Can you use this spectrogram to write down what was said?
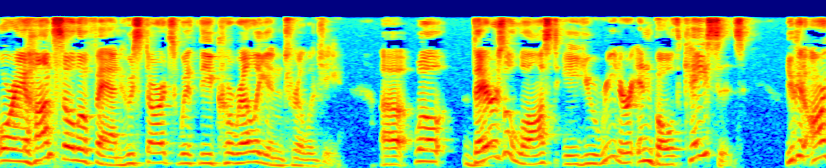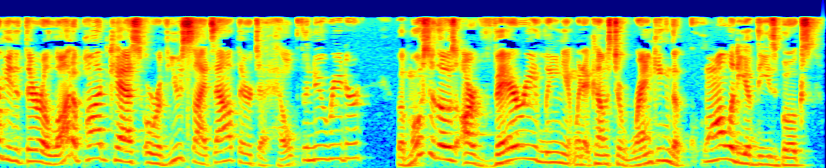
or a Han Solo fan who starts with the Corellian trilogy. Uh, well, there's a lost EU reader in both cases. You could argue that there are a lot of podcasts or review sites out there to help the new reader, but most of those are very lenient when it comes to ranking the quality of these books,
